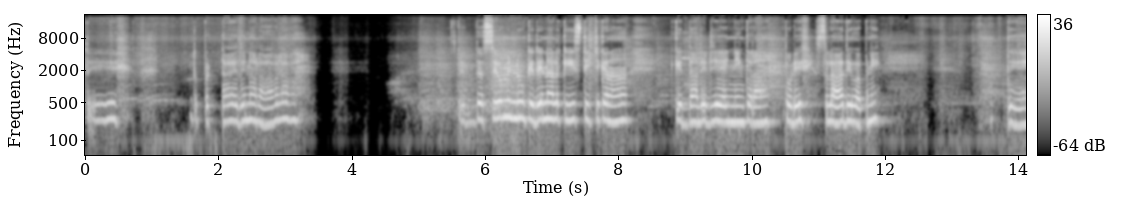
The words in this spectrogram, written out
ਤੇ ਦੁਪੱਟਾ ਇਹਦੇ ਨਾਲ ਆ ਵਾਲਾ ਵਾ। ਤੇ ਦੱਸਿਓ ਮੈਨੂੰ ਕਿਹਦੇ ਨਾਲ ਕੀ ਸਟਿਚ ਕਰਾਂ, ਕਿੱਦਾਂ ਦੀ ਡਿਜ਼ਾਈਨਿੰਗ ਕਰਾਂ ਥੋੜੀ ਸਲਾਹ ਦਿਓ ਆਪਣੀ। ਤੇ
